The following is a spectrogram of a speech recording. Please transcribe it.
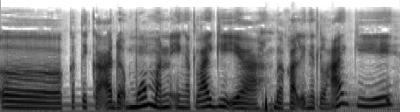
uh, ketika ada momen ingat lagi ya bakal ingat lagi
